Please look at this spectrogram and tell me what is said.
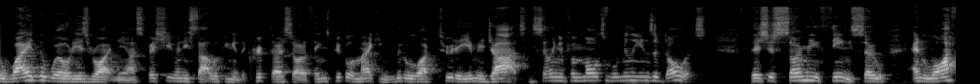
the way the world is right now, especially when you start looking at the crypto side of things, people are making little like 2D image arts and selling them for multiple millions of dollars. There's just so many things. So, and life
